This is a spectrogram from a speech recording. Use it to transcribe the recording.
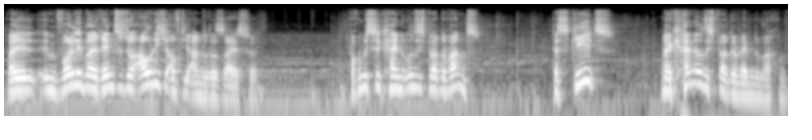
Weil im Volleyball rennst du doch auch nicht auf die andere Seite. Warum ist hier keine unsichtbare Wand? Das geht. Man kann unsichtbare Wände machen.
